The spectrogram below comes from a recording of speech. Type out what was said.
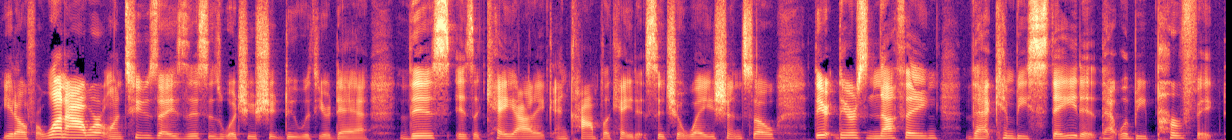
you know, for one hour on Tuesdays, this is what you should do with your dad. This is a chaotic and complicated situation. So there, there's nothing that can be stated that would be perfect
